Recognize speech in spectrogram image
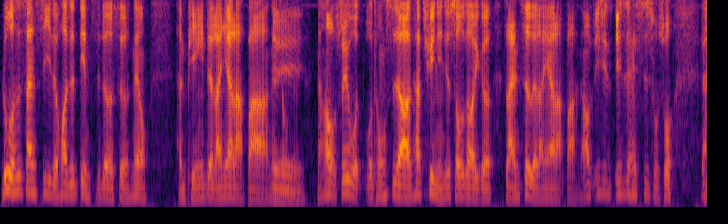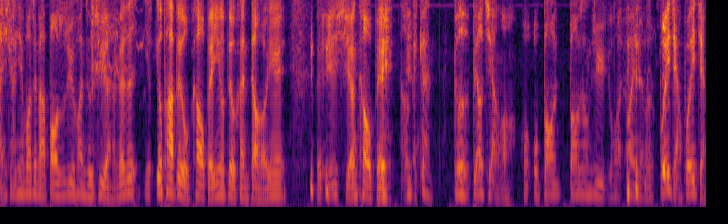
如果是三 C 的话，就是电子垃圾那种。很便宜的蓝牙喇叭啊，那种然后，所以我我同事啊，他去年就收到一个蓝色的蓝牙喇叭，然后一直一直在思索说，哎，你看要不要再把它包出去换出去啊？可是又又怕被我靠背，因为被我看到啊，因为也喜欢靠背，然后哎干哥不要讲哦，我我包包上去换换一下，不会讲不会讲，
